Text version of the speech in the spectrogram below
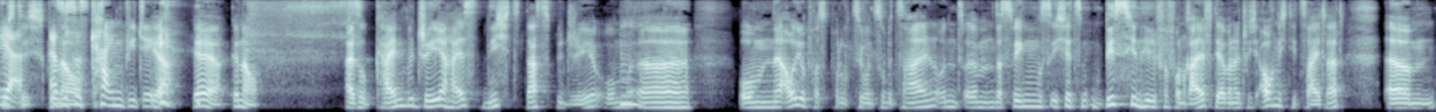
richtig, ja, genau. Also es ist kein Budget. Ja, ja, ja, genau. Also kein Budget heißt nicht das Budget, um, Mhm. äh, um eine Audiopostproduktion zu bezahlen. Und ähm, deswegen muss ich jetzt mit ein bisschen Hilfe von Ralf, der aber natürlich auch nicht die Zeit hat, ähm,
